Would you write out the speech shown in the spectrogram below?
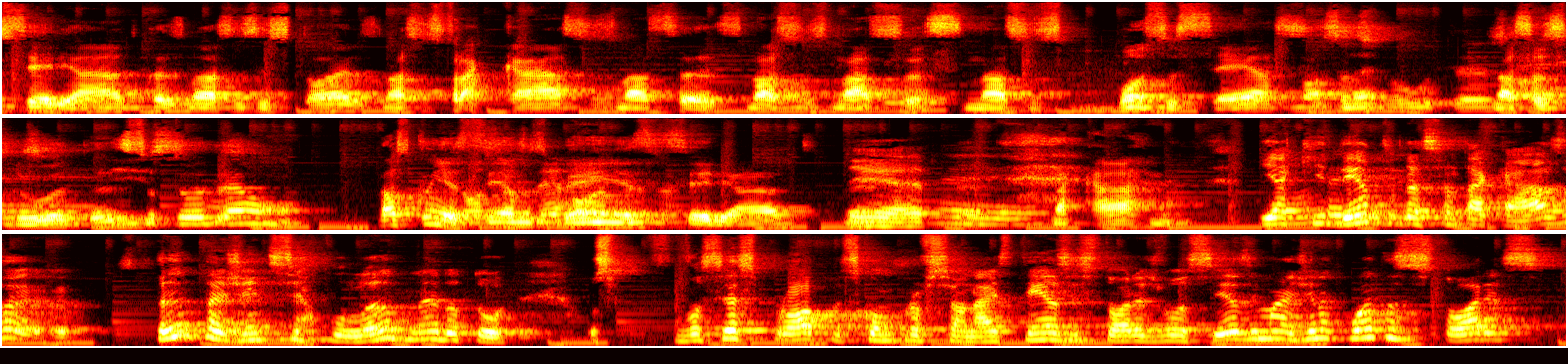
seriado com as nossas histórias, nossos fracassos, nossas, nossos, nossas, nossos bons sucessos, nossas né? lutas, nossas lutas. Isso. isso tudo é um nós conhecemos bem esse né? seriado né? é. é. na carne. E aqui dentro da Santa Casa, tanta gente circulando, né, doutor? Os, vocês próprios, como profissionais, têm as histórias de vocês. Imagina quantas histórias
